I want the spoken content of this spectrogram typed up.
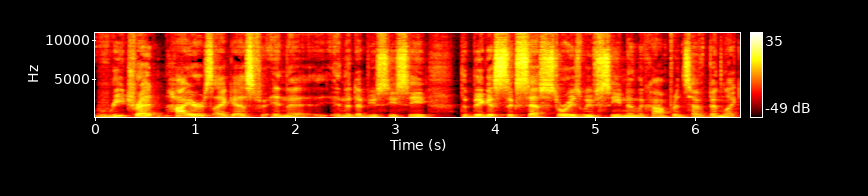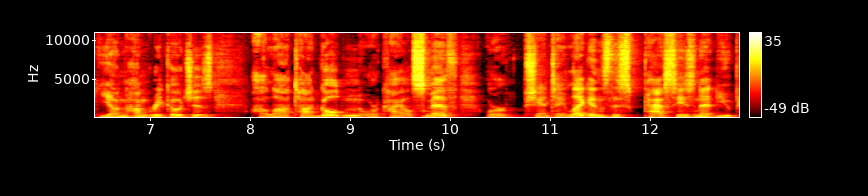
retread hires, I guess, in the in the WCC. The biggest success stories we've seen in the conference have been like young, hungry coaches, a la Todd Golden or Kyle Smith or Shantay Legans this past season at UP.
